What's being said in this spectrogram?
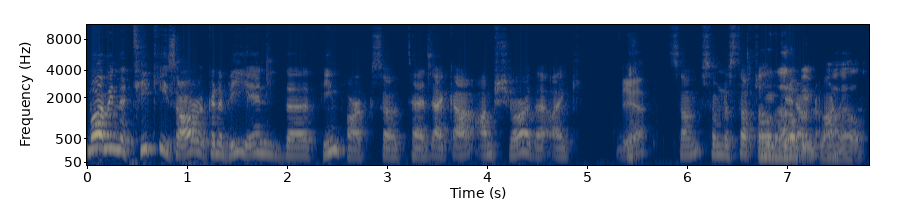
Well, I mean, the tikis are going to be in the theme park, so Ted, like, I, I'm sure that like Yeah, some some of the stuff Oh, you that'll did be on, on wild.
